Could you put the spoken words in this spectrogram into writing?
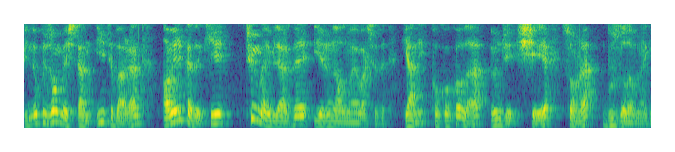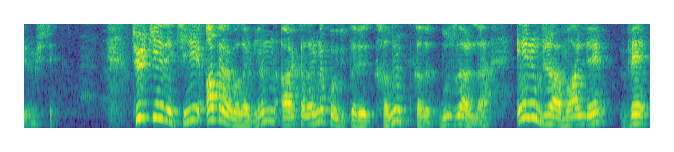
1915'ten itibaren Amerika'daki tüm evlerde yerini almaya başladı. Yani Coca-Cola önce şişeye sonra buzdolabına girmişti. Türkiye'deki at arabalarının arkalarına koydukları kalıp kalıp buzlarla en ucra mahalle ve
